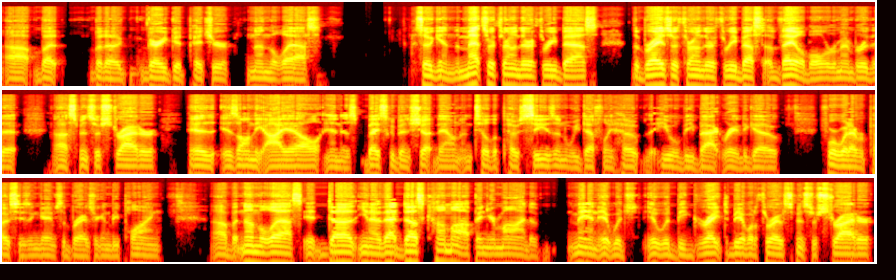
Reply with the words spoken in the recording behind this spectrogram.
uh, but but a very good pitcher nonetheless. So again, the Mets are throwing their three best. The Braves are throwing their three best available. Remember that uh, Spencer Strider has, is on the IL and has basically been shut down until the postseason. We definitely hope that he will be back ready to go for whatever postseason games the Braves are going to be playing. Uh, but nonetheless, it does, you know, that does come up in your mind of, man, it would, it would be great to be able to throw Spencer Strider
